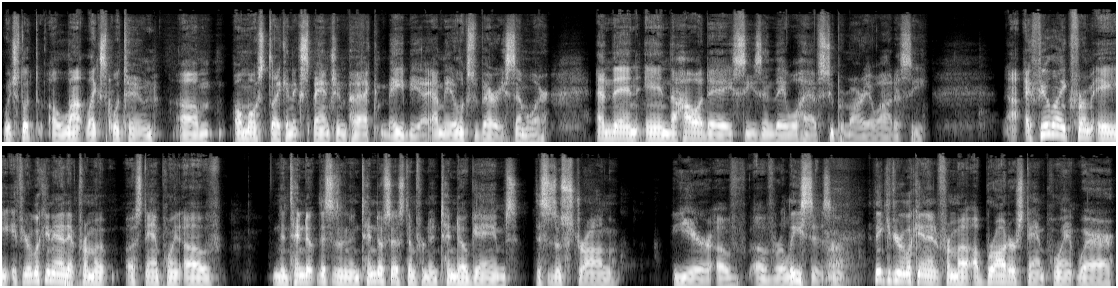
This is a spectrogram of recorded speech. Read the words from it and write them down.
which looked a lot like Splatoon, um, almost like an expansion pack, maybe. I, I mean, it looks very similar. And then in the holiday season, they will have Super Mario Odyssey. I feel like from a, if you're looking at it from a, a standpoint of Nintendo, this is a Nintendo system for Nintendo games. This is a strong year of of releases. I think if you're looking at it from a, a, broader standpoint, where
